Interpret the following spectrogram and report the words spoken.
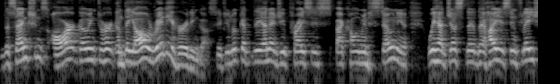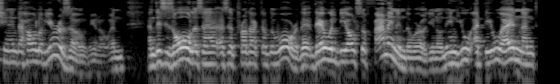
the sanctions are going to hurt, and they are already hurting us. If you look at the energy prices back home in Estonia, we had just the, the highest inflation in the whole of eurozone. You know, and and this is all as a as a product of the war. There, there will be also famine in the world. You know, in you at the UN and.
